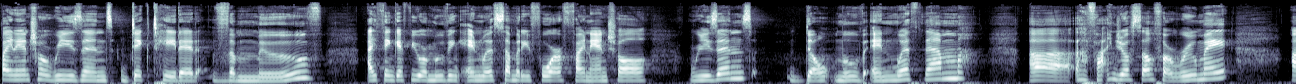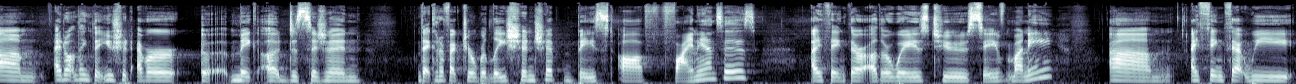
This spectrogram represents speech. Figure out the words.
financial reasons dictated the move. I think if you were moving in with somebody for financial reasons, don't move in with them. Uh, find yourself a roommate. Um, I don't think that you should ever uh, make a decision that could affect your relationship based off finances. I think there are other ways to save money. Um, I think that we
